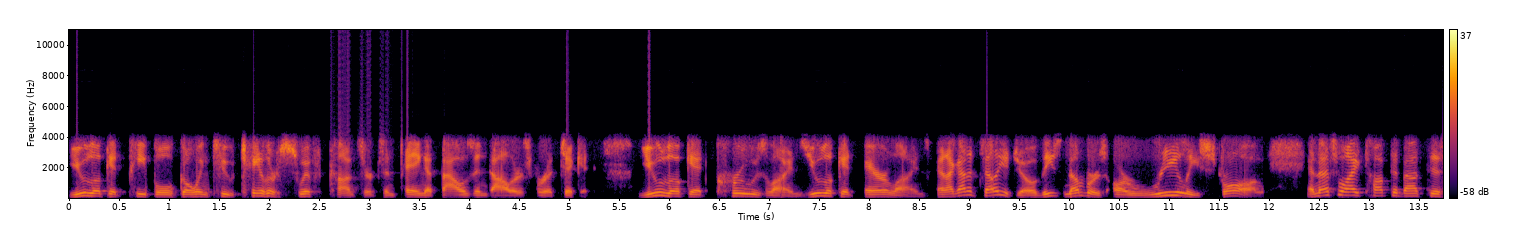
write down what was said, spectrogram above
You look at people going to Taylor Swift concerts and paying $1,000 for a ticket. You look at cruise lines, you look at airlines. And I got to tell you, Joe, these numbers are really strong. And that's why I talked about this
